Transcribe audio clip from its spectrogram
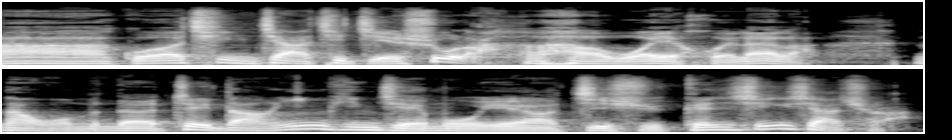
啊，国庆假期结束了，哈哈，我也回来了。那我们的这档音频节目又要继续更新下去了。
